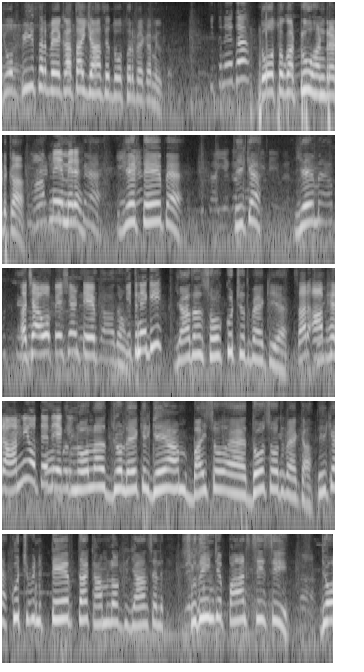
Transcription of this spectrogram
जो बीस रुपए का था यहाँ से दो सौ रुपए का मिलता। कितने का? दो सौ का टू हंड्रेड का। आपने मेरे ये टेप है। ठीक है। ये मैं अब अच्छा वो पेशेंट टेप कितने की? ज़्यादा सौ कुछ रुपए की है। सर आप हैरान नहीं होते देख नोला जो लेके गए हम बाईस सौ दो सौ रुपए का ठीक है? कुछ भी नहीं, टेप तक हम लोग जान से सुधीन सुदीन जो पाँच सी सी जो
